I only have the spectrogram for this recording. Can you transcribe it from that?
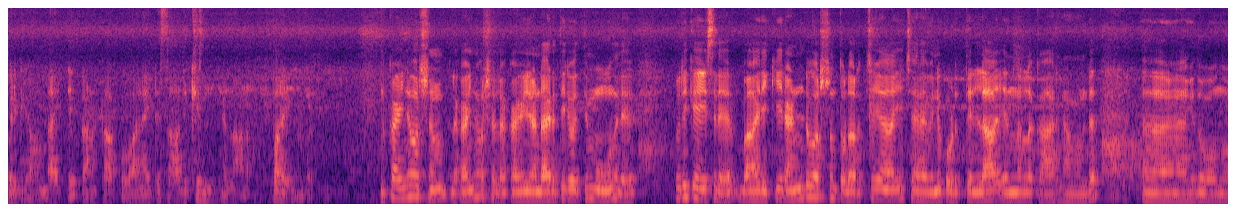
ഒരു ഗ്രൗണ്ടായിട്ട് കണക്കാക്കുവാനായിട്ട് സാധിക്കും എന്നാണ് പറയുന്നത്. കഴിഞ്ഞ വർഷം അല്ല കഴിഞ്ഞ വർഷമല്ല കഴിഞ്ഞ രണ്ടായിരത്തി ഇരുപത്തി മൂന്നിൽ ഒരു കേസിൽ ഭാര്യയ്ക്ക് രണ്ട് വർഷം തുടർച്ചയായി ചെലവിന് കൊടുത്തില്ല എന്നുള്ള കാരണം കൊണ്ട് എനിക്ക് തോന്നുന്നു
